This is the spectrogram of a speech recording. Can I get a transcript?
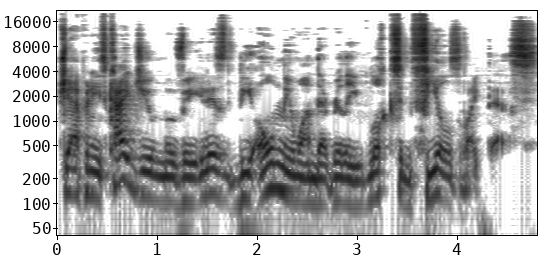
Japanese kaiju movie. It is the only one that really looks and feels like this.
